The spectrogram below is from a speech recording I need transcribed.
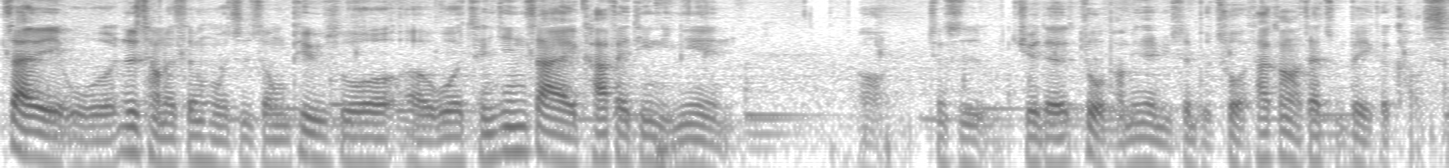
在我日常的生活之中，譬如说，呃，我曾经在咖啡厅里面，哦，就是觉得坐我旁边的女生不错，她刚好在准备一个考试。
